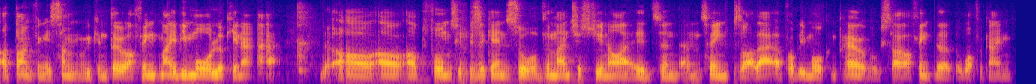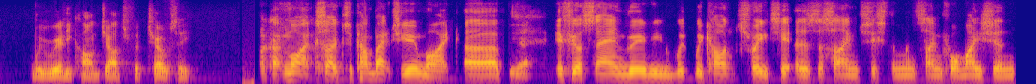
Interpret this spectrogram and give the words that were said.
I, don't think it's something we can do. I think maybe more looking at our, our, our performances against sort of the Manchester Uniteds and, and, teams like that are probably more comparable. So I think that the Watford game we really can't judge for Chelsea. Okay, Mike. So to come back to you, Mike, uh, yeah. if you're saying really we, we can't treat it as the same system and same formation,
